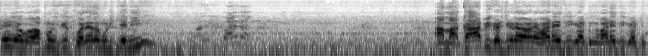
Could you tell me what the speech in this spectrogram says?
ஏய் அப்போ குறையாத குடிக்க நீ? ஆமா காபி கடிச்சுக்கிட்ட வடை வடையை தீ காட்டுங்க வடையை தீ காட்டு.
